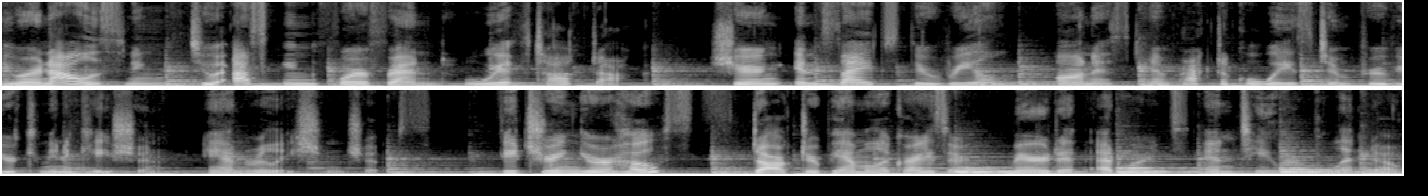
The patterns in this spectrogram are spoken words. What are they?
You are now listening to Asking for a Friend with Talk Doc, sharing insights through real, honest, and practical ways to improve your communication and relationships. Featuring your hosts, Dr. Pamela Kreiser, Meredith Edwards, and Taylor Polindo.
